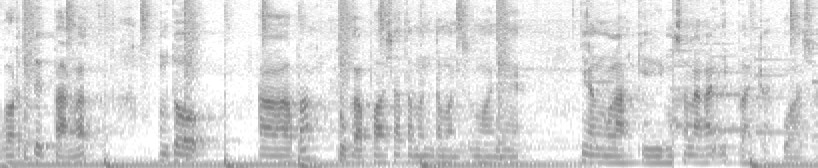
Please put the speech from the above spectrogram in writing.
worth it banget untuk uh, apa buka puasa teman-teman semuanya yang lagi melaksanakan ibadah puasa.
